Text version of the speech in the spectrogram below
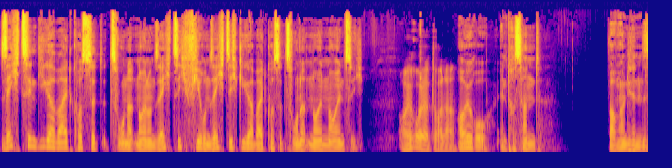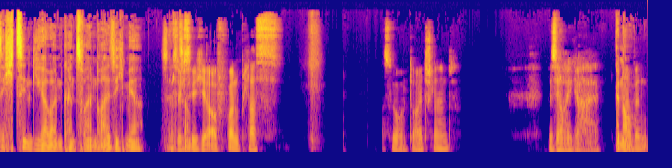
16 Gigabyte kostet 269, 64 Gigabyte kostet 299 Euro oder Dollar? Euro. Interessant. Warum haben die denn 16 Gigabyte und kein 32 mehr? Also ich Seltsam. sehe hier auf OnePlus, so Deutschland. Ist ja auch egal. Genau. Wenn,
